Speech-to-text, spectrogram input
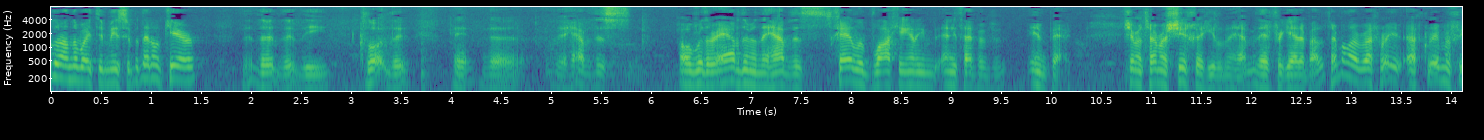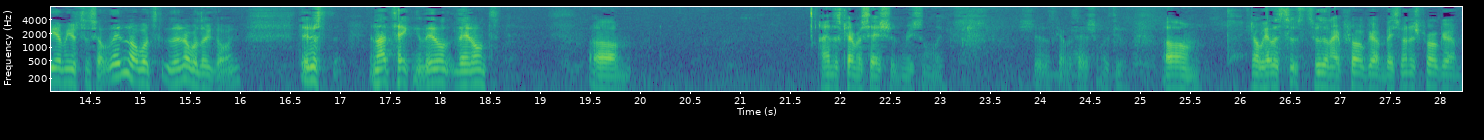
they're on the way to Misa, but they don't care the the the, the, the, the they have this over their abdomen. They have this chalub blocking any any type of impact. They forget about it. They don't know what's they know where they're going. They just not taking. They don't. They don't. Um, I had this conversation recently. Share this conversation with you. Um, you know, we had this the night program, base Spanish program.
